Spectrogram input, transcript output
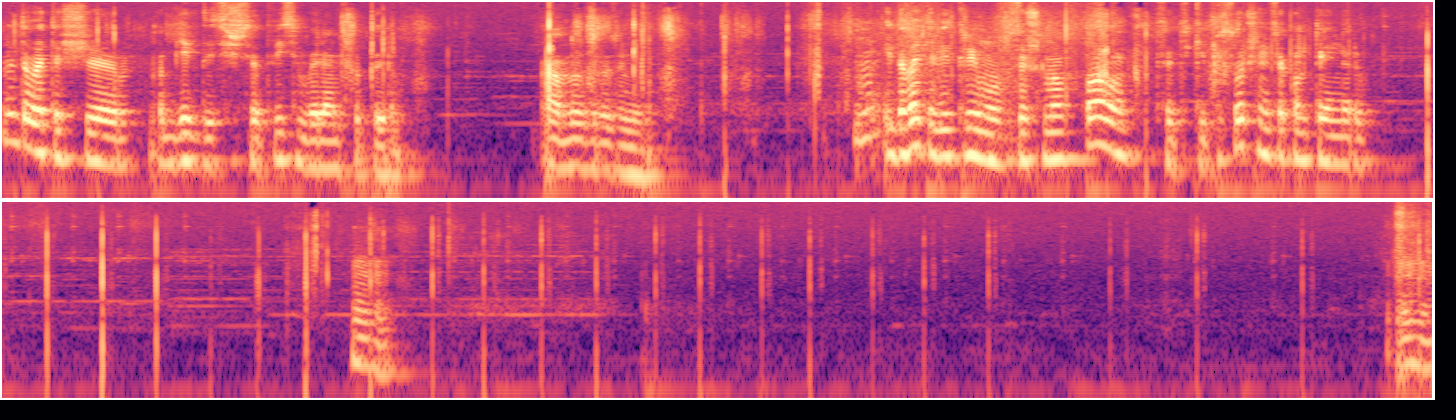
Ну і давайте ще об'єкт 268 варіант 4. А, ну зрозуміло. Ну і давайте відкриємо все, що нам впало. Це тільки пісочниця контейнерів. Угу. Угу.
